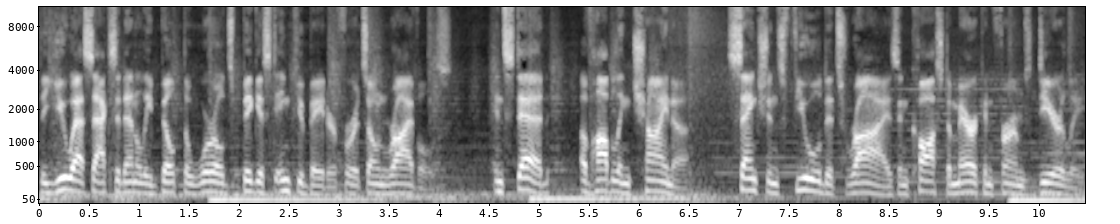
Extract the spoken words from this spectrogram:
The US accidentally built the world's biggest incubator for its own rivals. Instead of hobbling China, sanctions fueled its rise and cost American firms dearly.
